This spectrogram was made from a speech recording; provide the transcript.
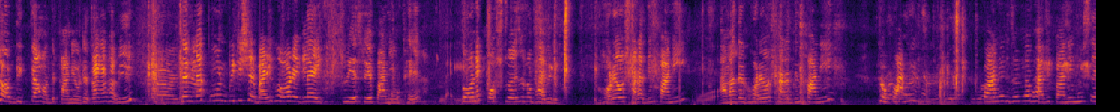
সব দিকটা আমাদের পানি ওঠে তাই না ভাবি? যেগুলা কোন ব্রিটিশের বাড়ি ঘর এগুলা শুয়ে শুয়ে পানি উঠে তো অনেক কষ্ট হয় জন্য ভাবি ঘরেও সারাদিন পানি আমাদের ঘরেও সারাদিন পানি। তো পানির পানির জন্য ভাবি পানি মুছে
